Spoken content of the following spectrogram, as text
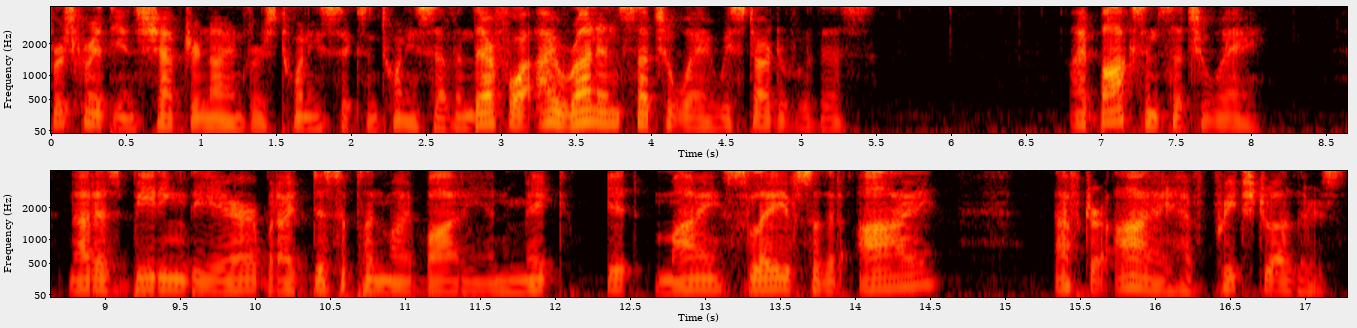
1 Corinthians chapter 9 verse 26 and 27. Therefore I run in such a way. We started with this. I box in such a way, not as beating the air, but I discipline my body and make it my slave so that I after I have preached to others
